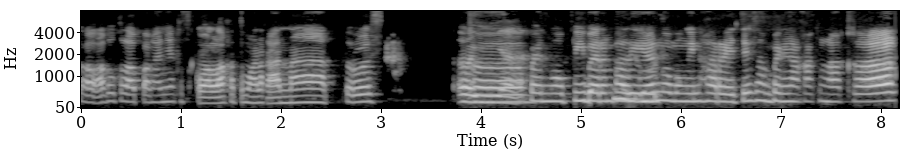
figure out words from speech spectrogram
kalau aku ke lapangannya ke sekolah ketemu anak-anak terus Oh eh, iya. pengen ngopi bareng kalian ngomongin hal receh sampai ngakak-ngakak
